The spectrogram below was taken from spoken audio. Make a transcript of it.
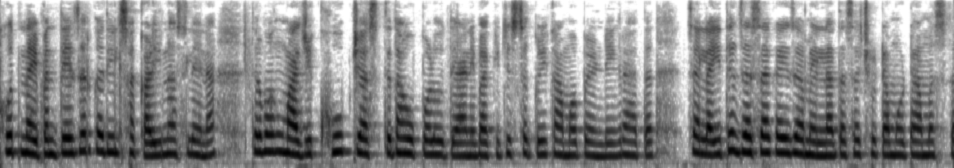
होत नाही. पण ते जर कधी सकाळी नसले ना तर मग माझी खूप जास्त धावपळ होते आणि बाकीची सगळी कामं पेंडिंग राहतात. चला इथे जसा काही जमेल ना तसा छोटा मोठा मस्त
